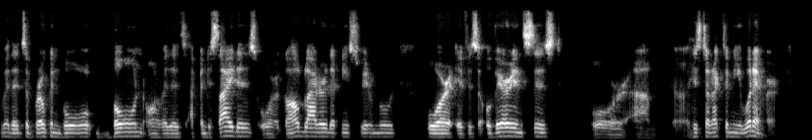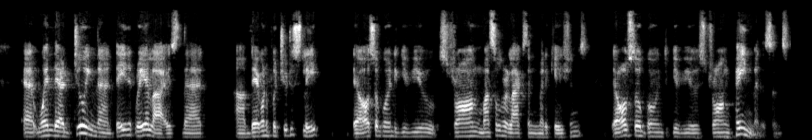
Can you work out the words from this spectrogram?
whether it's a broken bone or whether it's appendicitis or a gallbladder that needs to be removed, or if it's an ovarian cyst or um, uh, hysterectomy, whatever, uh, when they're doing that, they realize that um, they're going to put you to sleep. They're also going to give you strong muscle relaxant medications. They're also going to give you strong pain medicines.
